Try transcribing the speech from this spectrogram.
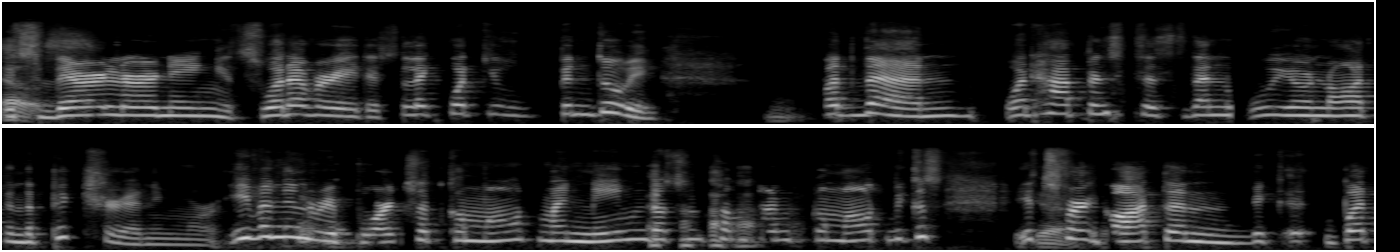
it's their learning it's whatever it is like what you've been doing. But then what happens is then we are not in the picture anymore even in reports that come out my name doesn't sometimes come out because it's Yeah. forgotten but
